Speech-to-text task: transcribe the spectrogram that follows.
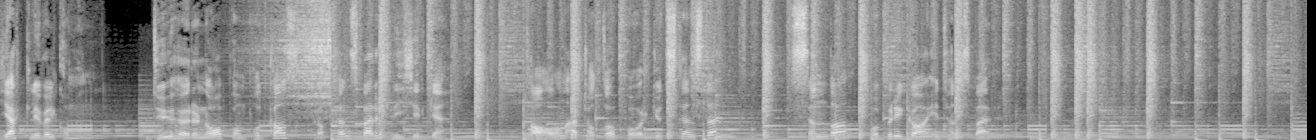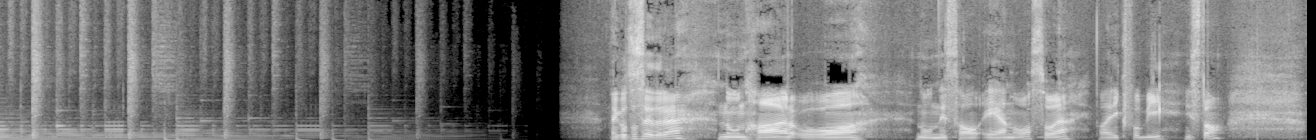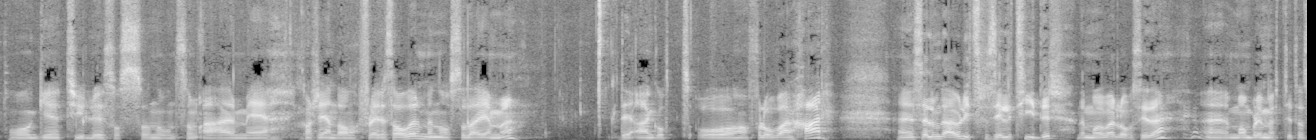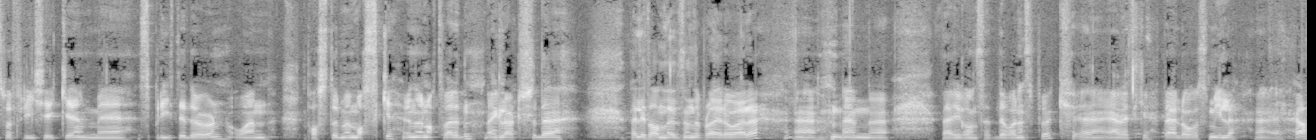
Hjertelig velkommen. Du hører nå på en podkast fra Tønsberg frikirke. Talen er tatt opp på vår gudstjeneste søndag på Brygga i Tønsberg. Det er godt å se dere. Noen her og noen i sal 1 òg, så jeg da jeg gikk forbi i stad. Og eh, tydeligvis også noen som er med kanskje i enda flere saler, men også der hjemme. Det er godt å få lov å være her. Eh, selv om det er jo litt spesielle tider. Det må jo være lov å si det. Eh, man blir møtt i Tønsberg frikirke med sprit i døren og en pastor med maske under nattverden. Det er klart, det, det er litt annerledes enn det pleier å være. Men det, uansett, det var en spøk. Jeg vet ikke. Det er lov å smile. Ja,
